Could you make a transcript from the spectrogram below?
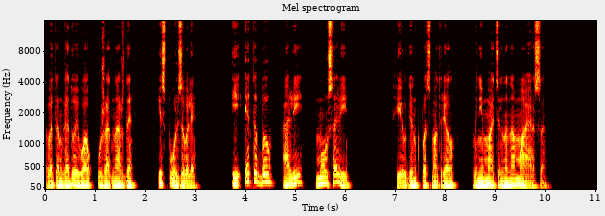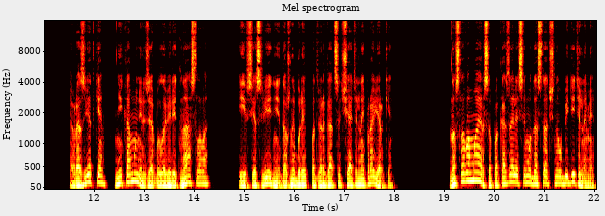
В этом году его уже однажды использовали — и это был Али Моусави. Филдинг посмотрел внимательно на Майерса. В разведке никому нельзя было верить на слово, и все сведения должны были подвергаться тщательной проверке. Но слова Майерса показались ему достаточно убедительными.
